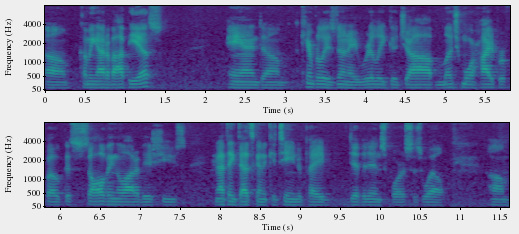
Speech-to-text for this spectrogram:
um, coming out of IPS. And um, Kimberly has done a really good job, much more hyper-focused, solving a lot of issues. And I think that's going to continue to pay dividends for us as well. Um,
